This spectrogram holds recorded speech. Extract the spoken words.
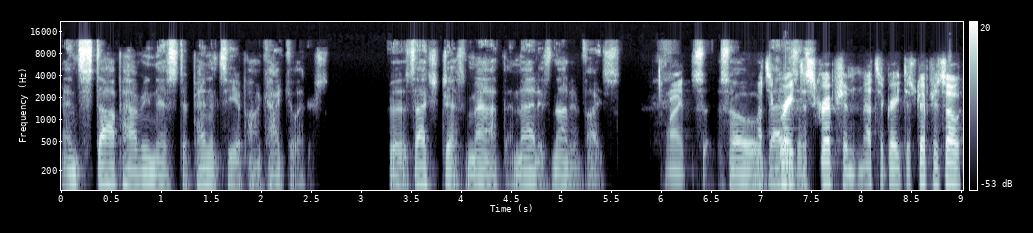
and stop having this dependency upon calculators. Because that's just math and that is not advice. Right. So, so that's that a great description. that's a great description. So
